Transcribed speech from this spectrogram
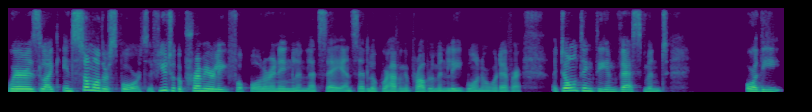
Whereas, like in some other sports, if you took a Premier League footballer in England, let's say, and said, look, we're having a problem in League One or whatever, I don't think the investment or the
